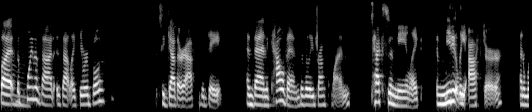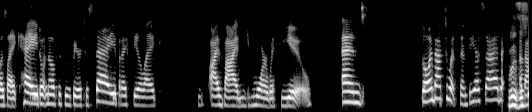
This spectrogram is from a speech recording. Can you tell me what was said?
But the Mhm. point of that is that like they were both together after the date. And then Calvin, the really drunk one, texted me like immediately after and was like, Hey, don't know if this is weird to say, but I feel like I vibed more with you. And going back to what Cynthia said, Was this About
